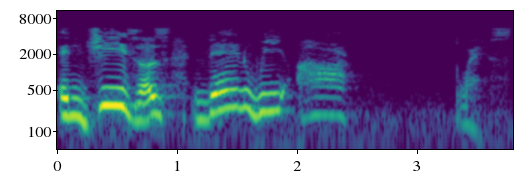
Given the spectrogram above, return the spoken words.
in Jesus, then we are blessed.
